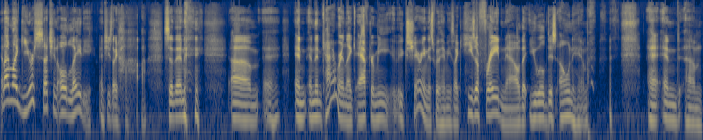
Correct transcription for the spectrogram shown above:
and I'm like, you're such an old lady, and she's like, ha. ha. So then, um, uh, and and then Cameron, like after me sharing this with him, he's like, he's afraid now that you will disown him, and um.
